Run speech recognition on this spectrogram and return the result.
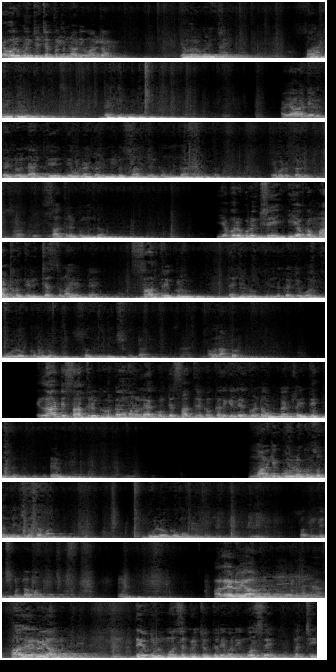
ఎవరి గురించి చెప్తున్నాడు ఈ మాట? ఎవరి గురించి? అయా నేను ధన్యున్నా అంటే దేవుడు అంటాడు నీలో సాత్వికం ఉందా అని అడుగుతాడు ఏమడుగుతాడు? సాత్వికం ఉందా ఎవరి గురించి ఈ యొక్క మాటలు తెలియచేస్తున్నాయంటే సాత్వికుడు ధన్యులు ఎందుకంటే వారు భూలోకమును స్వతంత్రించుకుంటారు. అవునా? ఇలాంటి సాత్వికంగా మనం లేకుంటే సాత్వికం కలిగి లేకుండా ఉన్నట్లయితే మనకి భూలోకం స్వతంత్రించుకుంటామా? భూలోకము స్వతంత్రించుకుంటామా? ఉం? హల్లెలూయా దేవుడు మోస గురించి చెప్తాడేమని మోసే మంచి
